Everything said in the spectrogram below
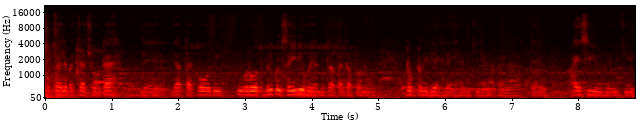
ਕਿਉਂਕਿ ਹਲੇ ਬੱਚਾ ਛੋਟਾ ਹੈ ਤੇ ਜਦ ਤੱਕ ਉਹਦੀ ਗਰੋਥ ਬਿਲਕੁਲ ਸਹੀ ਨਹੀਂ ਹੋ ਜਾਂਦੀ ਤਦ ਤੱਕ ਆਪਾਂ ਨੂੰ ਡਾਕਟਰ ਦੀ ਦੇਖ ਰੇਖ ਦੇ ਵਿੱਚ ਹੀ ਰਹਿਣਾ ਪੈਣਾ ਤੇ ਆਈਸੀਯੂ ਦੇ ਵਿੱਚ ਹੀ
